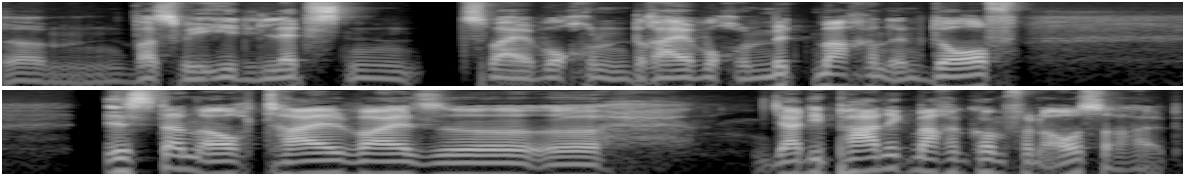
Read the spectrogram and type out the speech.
Ähm, was wir hier die letzten zwei Wochen, drei Wochen mitmachen im Dorf, ist dann auch teilweise, äh, ja, die Panikmache kommt von außerhalb.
